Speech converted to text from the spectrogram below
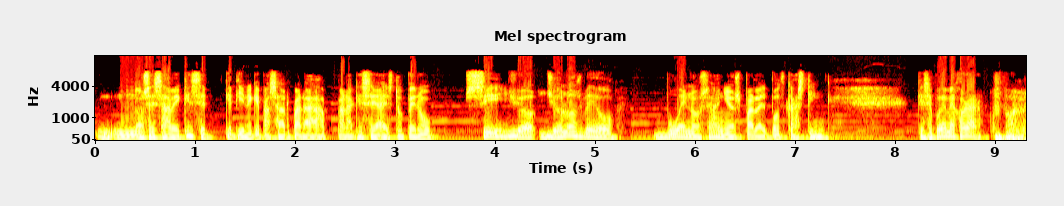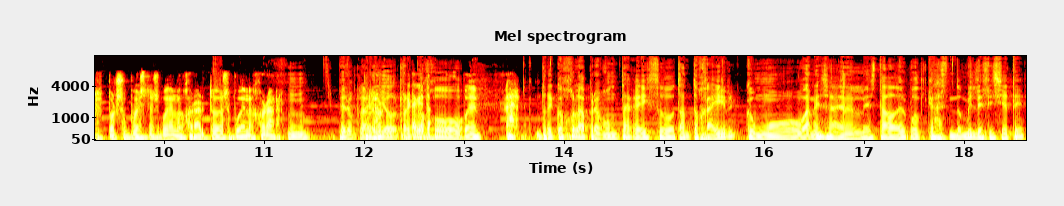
no se sabe qué, se, qué tiene que pasar para, para, que sea esto, pero sí, yo, yo los veo buenos años para el podcasting. ¿Que se puede mejorar? Pues, por supuesto, se puede mejorar, todo se puede mejorar. Hmm. Pero claro, Pero, yo recojo, recojo la pregunta que hizo tanto Jair como Vanessa en el estado del podcast en 2017.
